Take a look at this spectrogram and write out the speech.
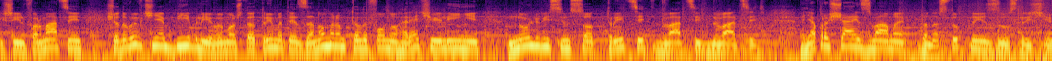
Більше інформації щодо вивчення Біблії ви можете отримати за номером телефону гарячої лінії 0800 30 20 20. А я прощаюсь з вами до наступної зустрічі.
